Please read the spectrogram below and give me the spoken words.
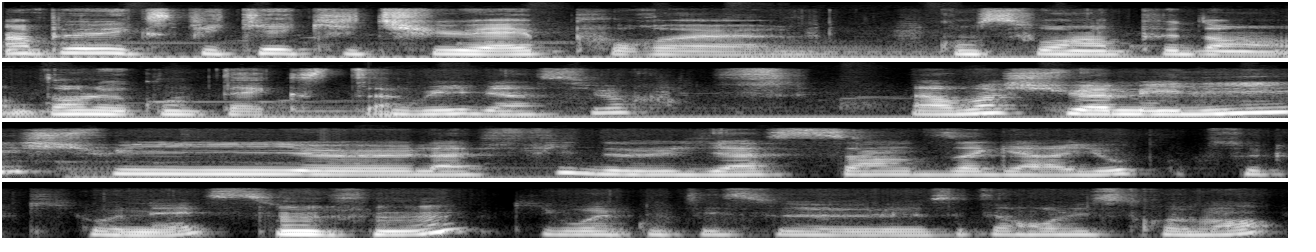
un peu expliquer qui tu es pour euh, qu'on soit un peu dans, dans le contexte? Oui, bien sûr. Alors moi, je suis Amélie, je suis euh, la fille de Hyacinthe Zagario, pour ceux qui connaissent, Mhm. qui vont écouter ce- cet enregistrement.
